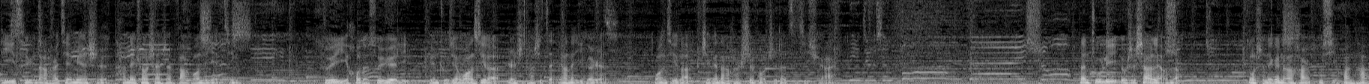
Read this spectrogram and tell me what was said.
第一次与男孩见面时，他那双闪闪发光的眼睛，所以以后的岁月里便逐渐忘记了认识他是怎样的一个人，忘记了这个男孩是否值得自己去爱。但朱莉又是善良的，纵使那个男孩不喜欢她，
